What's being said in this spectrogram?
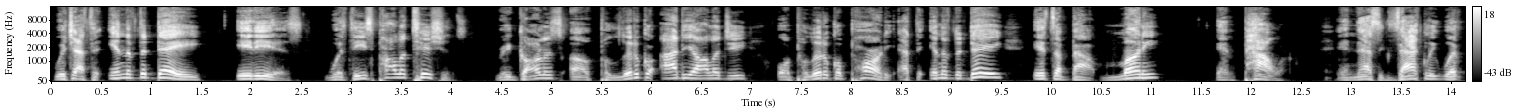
which at the end of the day, it is with these politicians, regardless of political ideology or political party. At the end of the day, it's about money and power. And that's exactly what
